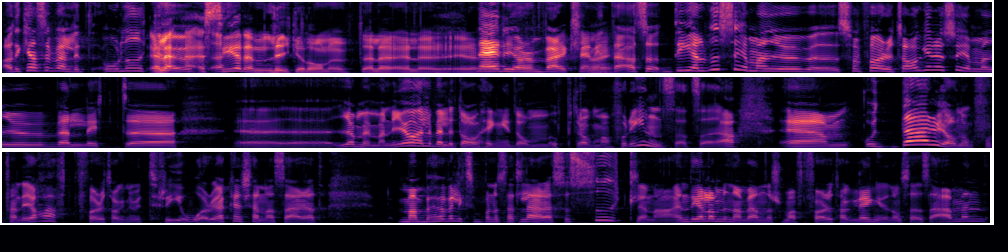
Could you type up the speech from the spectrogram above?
Ja, det kan se väldigt olika Eller ut. äh, ser den likadan ut? Eller, eller den... Nej det gör den verkligen Nej. inte. Alltså, delvis är man ju, eh, som företagare så är man ju väldigt eh, eh, ja men man är väldigt avhängig de uppdrag man får in så att säga. Ehm, och där är jag nog fortfarande, jag har haft företag nu i tre år och jag kan känna så här att man behöver liksom på något sätt lära sig cyklerna. En del av mina vänner som har haft företag längre, de säger så här, "Ah, men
